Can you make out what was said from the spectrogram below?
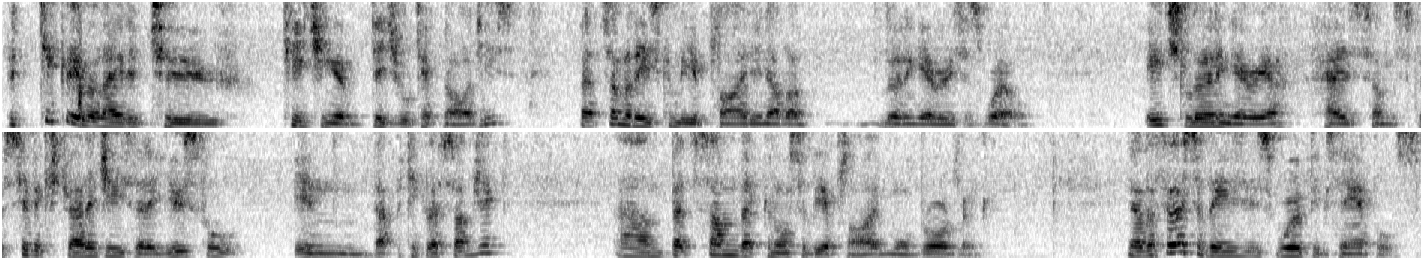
particularly related to teaching of digital technologies, but some of these can be applied in other learning areas as well. Each learning area has some specific strategies that are useful in that particular subject, um, but some that can also be applied more broadly. Now the first of these is worked examples.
